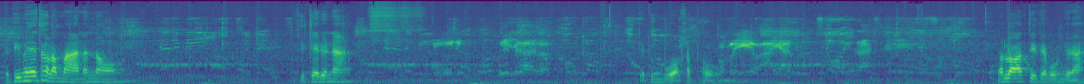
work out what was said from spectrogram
แต่พี่ไม่ได้ทรมานนะน้องถือใจด้วยนะเล่นไม่ได้หรออย่าเพิ่งบวกครับผมไม่ไหวอะนะมันรอติดแต่ผมอยู่นะ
